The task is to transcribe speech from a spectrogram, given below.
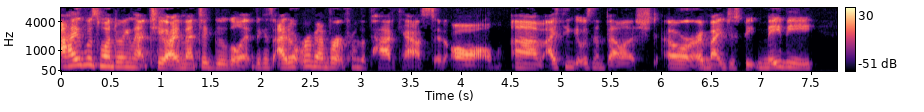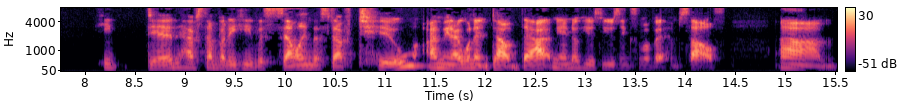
I was wondering that too. I meant to Google it because I don't remember it from the podcast at all. Um, I think it was embellished, or it might just be maybe he did have somebody he was selling the stuff to. I mean, I wouldn't doubt that. I mean, I know he was using some of it himself. Um,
